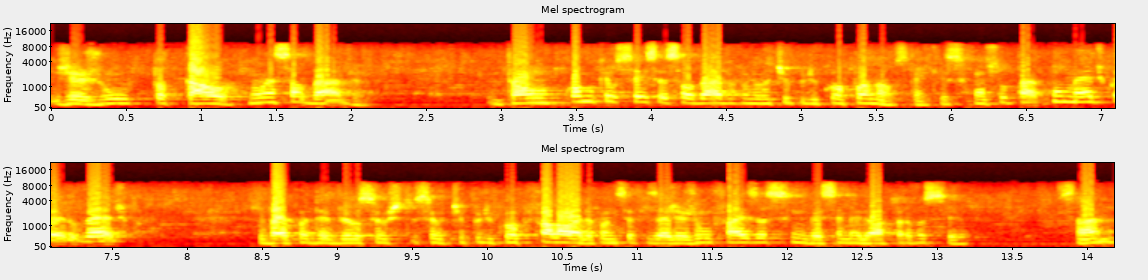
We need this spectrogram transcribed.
jejum total não é saudável. Então, como que eu sei se é saudável para o meu tipo de corpo ou não? Você tem que se consultar com um médico ayurvédico, que vai poder ver o seu, seu tipo de corpo e falar, olha, quando você fizer jejum, faz assim, vai ser melhor para você, sabe?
